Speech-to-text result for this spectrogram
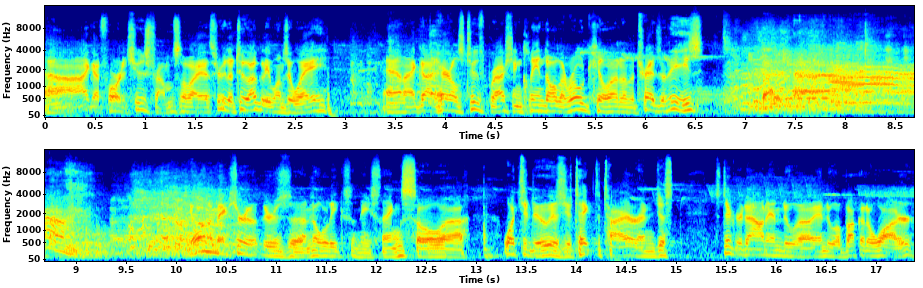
Uh, I got four to choose from, so I threw the two ugly ones away, and I got Harold's toothbrush and cleaned all the roadkill out of the treads of these. But, uh, you want to make sure that there's uh, no leaks in these things, so uh, what you do is you take the tire and just stick her down into a, into a bucket of water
